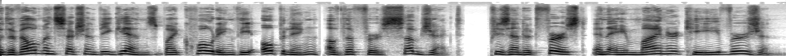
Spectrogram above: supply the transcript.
The development section begins by quoting the opening of the first subject, presented first in a minor key version.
